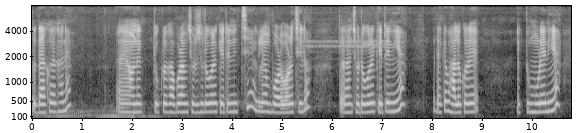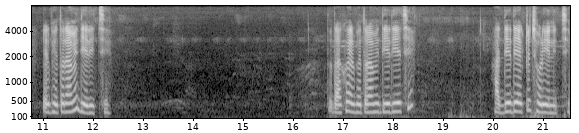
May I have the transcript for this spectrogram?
তো দেখো এখানে অনেক টুকরো কাপড় আমি ছোট ছোট করে কেটে নিচ্ছি, এগুলো বড় বড় ছিল। তো এখানে ছোট করে কেটে নিয়ে এটাকে ভালো করে একটু মুড়ে নিয়ে এর ভেতরে আমি দিয়ে দিচ্ছি। তো দেখো, এর ভেতরে আমি দিয়ে দিয়েছি। হাত দিয়ে দিয়ে একটু ছড়িয়ে নিচ্ছি।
